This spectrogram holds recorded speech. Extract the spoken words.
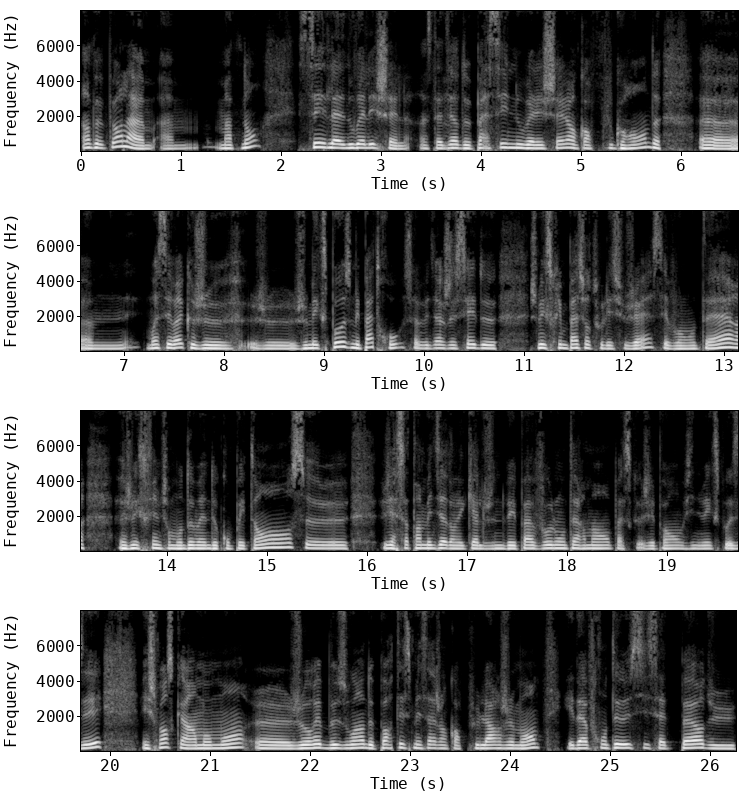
un peu peur là maintenant, c'est la nouvelle échelle, hein, c'est-à-dire de passer une nouvelle échelle encore plus grande. Euh, moi, c'est vrai que je je, je m'expose, mais pas trop. Ça veut dire que j'essaie de, je m'exprime pas sur tous les sujets, c'est volontaire. Je m'exprime sur mon domaine de compétences. il y a certains médias dans lesquels je ne vais pas volontairement parce que j'ai pas envie de m'exposer. Et je pense qu'à un moment, j'aurais besoin de porter ce message encore plus largement et d'affronter aussi cette peur du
